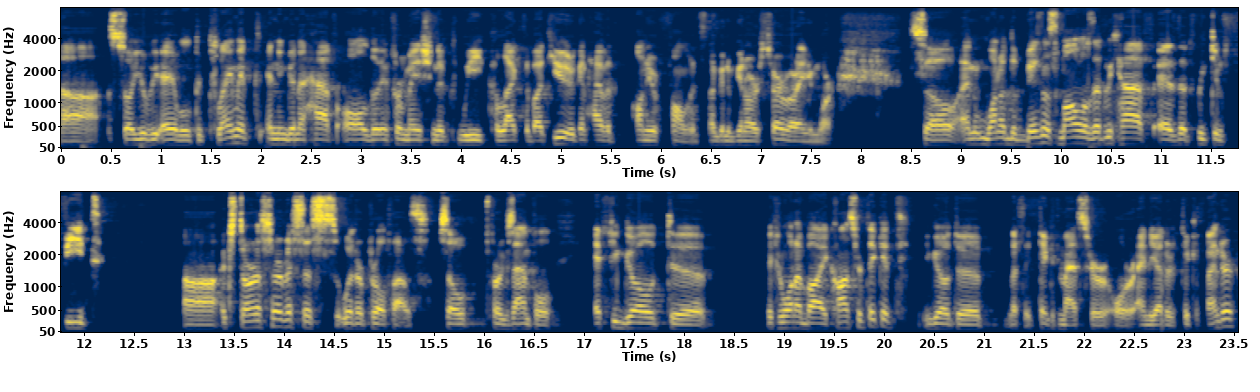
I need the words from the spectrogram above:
Uh, so you'll be able to claim it and you're going to have all the information that we collect about you. You're going to have it on your phone. It's not going to be on our server anymore. So, and one of the business models that we have is that we can feed uh, external services with our profiles. So, for example, if you go to if you want to buy a concert ticket, you go to let's say Ticketmaster or any other ticket vendor,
